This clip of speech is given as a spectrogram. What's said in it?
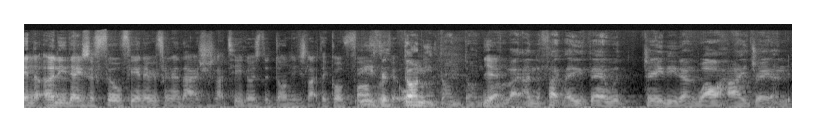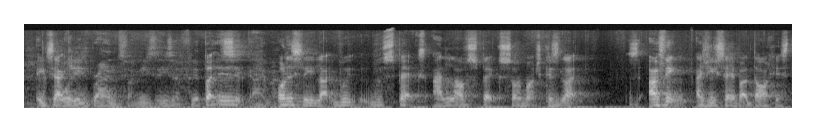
in the early days of Filthy and everything like that. It's just like Tigo's the Don. He's like the godfather He's the of it all. Donny Don Don, Yeah. bro. Like, and the fact that he's there with JD and Wild Hydrate and Exactly. all these brands, fam. He's, he's a flipping But is- sick guy, man. honestly, like with, with Specs, I love Specs so much because, like, I think as you say about Darkest,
